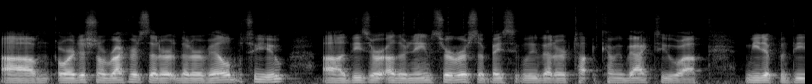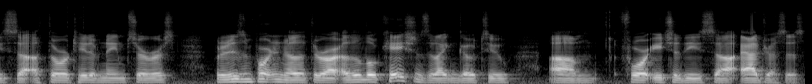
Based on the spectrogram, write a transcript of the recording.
um, or additional records that are, that are available to you. Uh, these are other name servers that basically that are coming back to uh, meet up with these uh, authoritative name servers. But it is important to know that there are other locations that I can go to um, for each of these uh, addresses.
